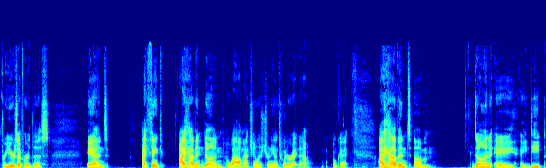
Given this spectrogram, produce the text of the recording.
for years I've heard this, and I think I haven't done. Oh, wow, Matt Chandler's trending on Twitter right now. Okay, I haven't um, done a a deep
